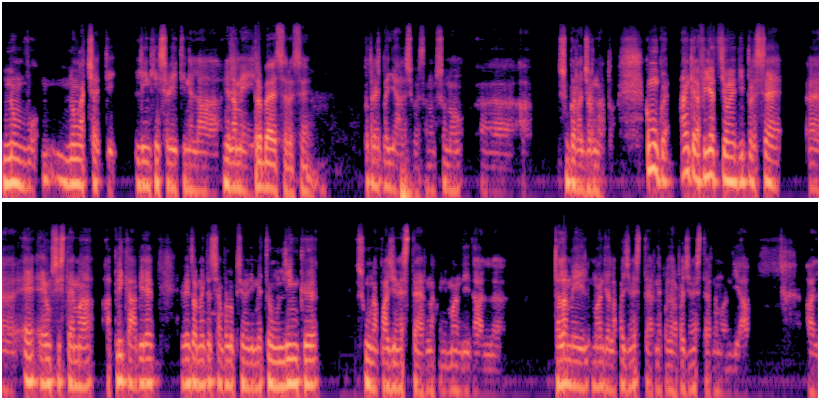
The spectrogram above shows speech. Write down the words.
non, vo- non accetti link inseriti nella, nella mail. Potrebbe essere, sì. Potrei sbagliare su questo, non sono eh, super aggiornato. Comunque, anche l'affiliazione di per sé eh, è, è un sistema applicabile. Eventualmente c'è sempre l'opzione di mettere un link su una pagina esterna, quindi mandi dal- dalla mail, mandi alla pagina esterna e poi dalla pagina esterna mandi a- al,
